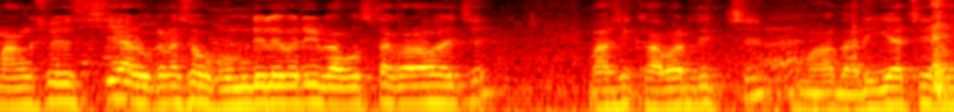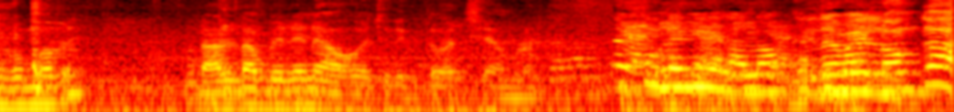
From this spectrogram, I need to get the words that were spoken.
মাংস এসছে আর ওখানে সব হোম ডেলিভারির ব্যবস্থা করা হয়েছে। মাসি খাবার দিচ্ছে মা দাঁড়িয়ে আছে এরকম ভাবে ডালটা বেড়ে নেওয়া হয়েছে দেখতে পাচ্ছি আমরা। ভাই লঙ্কা?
